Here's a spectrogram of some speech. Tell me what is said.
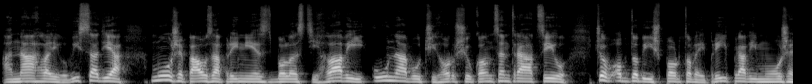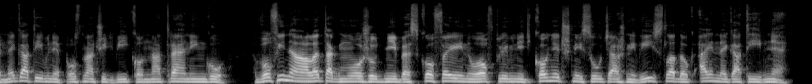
a náhle ju vysadia, môže pauza priniesť bolesti hlavy, únavu či horšiu koncentráciu, čo v období športovej prípravy môže negatívne poznačiť výkon na tréningu. Vo finále tak môžu dni bez kofeínu ovplyvniť konečný súťažný výsledok aj negatívne.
